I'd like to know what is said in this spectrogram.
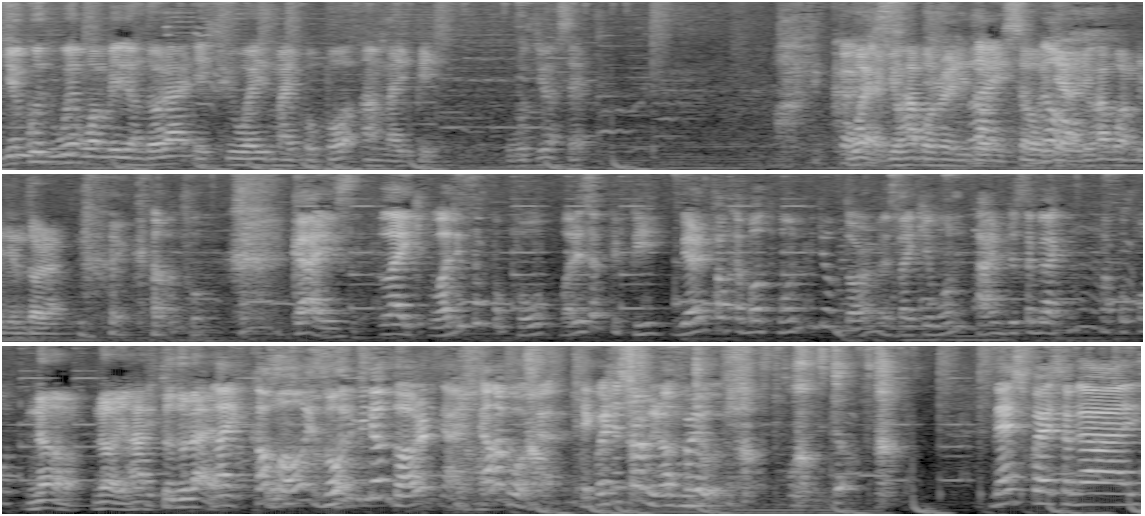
you could win $1 million if you ate my popo and my pee. Would you accept? Well, you have already done Like, it, so no. yeah, you have $1 million. On. Guys, like, what is a popo? What is a pee? We are talking about one million dollars. Like, in one time, just to be like, hmm, a popo. No, no, you have to do that. Like, come on, it's one million dollars, guys. Cala a boca. The question is for me, not for you. Next question, guys.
